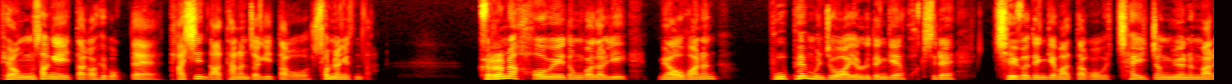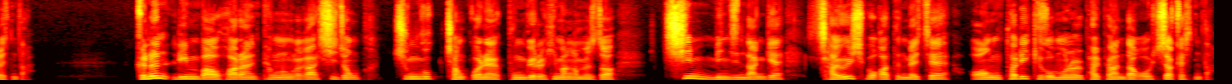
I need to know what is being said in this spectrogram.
병상에 있다가 회복돼 다시 나타난 적이 있다고 설명했습니다. 그러나 허웨이동과 달리 мя오화는 부패 문제와 연루된 게 확실해 제거된 게 맞다고 차이정 의원은 말했습니다. 그는 림바오화라는 평론가가 시종 중국 정권의 붕괴를 희망하면서 친민진당계 자유시보 같은 매체에 엉터리 기고문을 발표한다고 시작했습니다.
